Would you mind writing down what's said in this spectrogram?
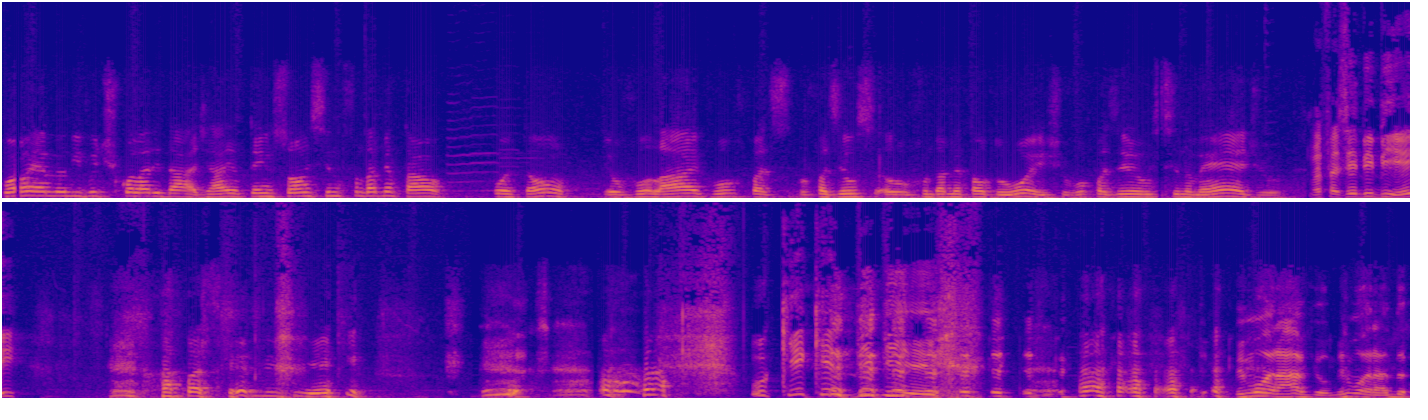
Qual é meu nível de escolaridade? Ah, eu tenho só o ensino fundamental. Pô, então eu vou lá e vou, faz, vou fazer o, o Fundamental 2, eu vou fazer o ensino médio. Vai fazer BBA? Vai fazer BBA. o que, que é BBA? memorável, memorável.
